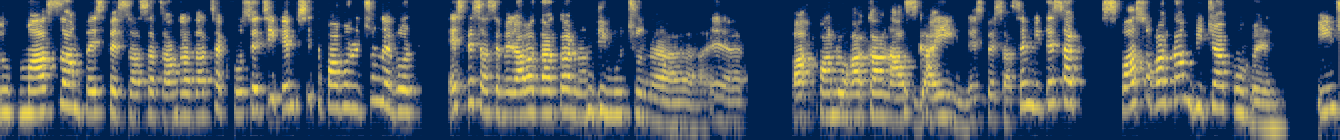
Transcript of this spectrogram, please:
դուք massամբ, այսպես ասած, անդրադարձակ խոսեցիք, այնպեսի տպավորություն է, որ այսպես ասեմ, մեր ավատական ընդդիմությունը պահպանողական ազգային, այսպես ասեմ, մի տեսակ սպասողական վիճակում են ինչ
